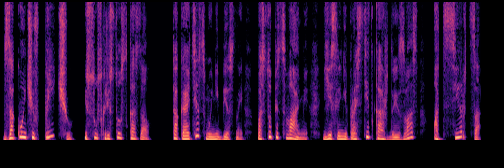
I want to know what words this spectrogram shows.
Закончив притчу, Иисус Христос сказал, «Так и Отец мой Небесный поступит с вами, если не простит каждый из вас от сердца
